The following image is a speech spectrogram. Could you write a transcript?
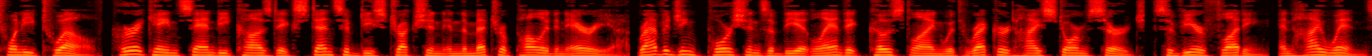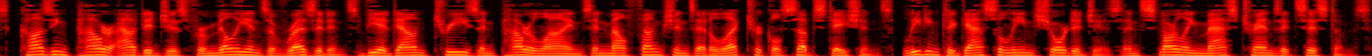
2012, Hurricane Sandy caused extensive destruction in the metropolitan area, ravaging portions of the Atlantic coastline with record-high storm surge, severe flooding, and high winds, causing power outages for millions of residents via downed trees and power lines and malfunctions at electrical substations, leading to gasoline shortages and snarling mass transit systems.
